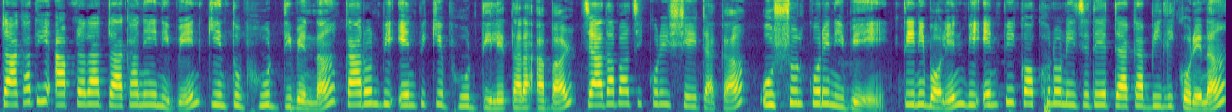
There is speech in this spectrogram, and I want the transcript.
টাকা দিয়ে আপনারা টাকা নিয়ে নিবেন, কিন্তু ভোট দিবেন না। কারণ বিএনপিকে ভোট দিলে তারা আবার চাঁদাবাজি করে সেই টাকা উসুল করে নিবে। তিনি বলেন, বিএনপি কখনো নিজেদের টাকা বিলি করে না।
